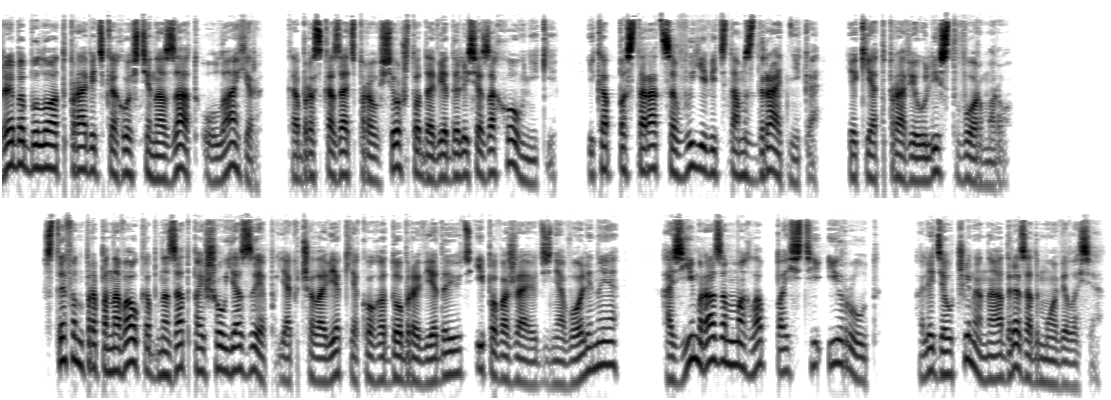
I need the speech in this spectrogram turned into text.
Трэба было адправіць кагосьці назад у лагер каб расказаць пра ўсё што даведаліся захоўнікі і каб пастарацца выявіць там здрадніка які адправіў ліст вормару. Стэфан прапанаваў каб назад пайшоў язэп як чалавек якога добра ведаюць і паважаюць зняволеныя а з ім разам магла б пайсці і рут але дзяўчына наадрэз адмовілася.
